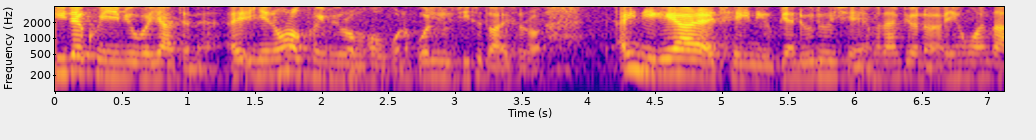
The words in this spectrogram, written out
ညီတဲ့ခွင့်ရမျိုးပဲရကြတယ်အဲ့အရင်တော့ခွင့်မျိုးတော့မဟုတ်ဘူးပေါ့နော်ကိုယ်လူကြီးဖြစ်သွားပြီဆိုတော့အဲ့နေခဲ့ရတဲ့အချိန်တွေကိုပြန်တွေးလို့ရှိရင်အမှန်တမ်းပြောတော့အရင်ဝမ်းသာ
